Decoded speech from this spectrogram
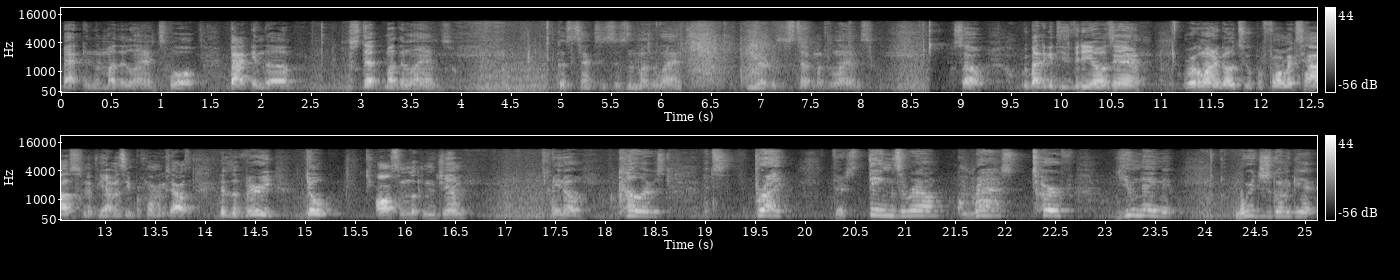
Back in the motherlands. Well, back in the step motherlands. Because Texas is the motherland. New York is the step motherlands. So, we're about to get these videos in. We're going to go to Performance House. And if you haven't seen Performance House, it's a very dope, awesome looking gym. You know, colors. It's bright. There's things around. Grass, turf, you name it. We're just going to get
